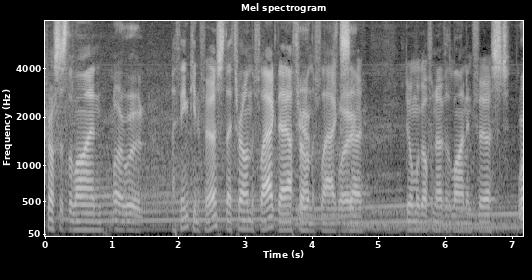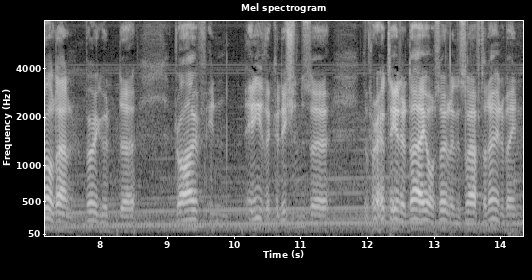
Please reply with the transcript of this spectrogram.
Crosses the line, My word. I think in first. They throw on the flag. They are throwing Yeah, the flag. flag. So Bill McGoffin over the line in first. Well done. Very good uh, drive in any of the conditions uh, that were out there today, or certainly this afternoon, have been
